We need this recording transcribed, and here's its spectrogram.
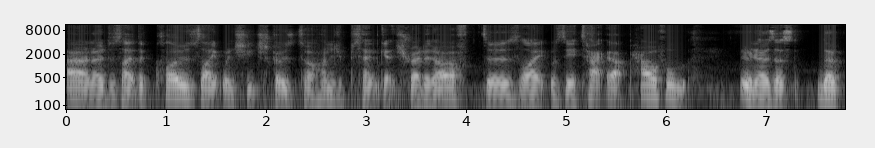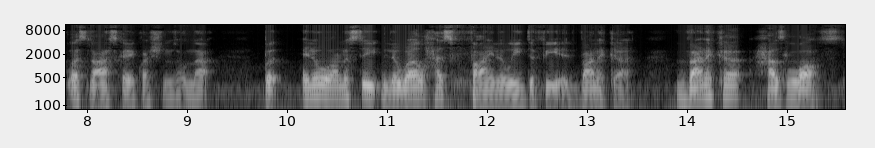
I don't know, just like the clothes, like when she just goes to 100% get shredded off. Does like was the attack that powerful? Who knows? Let's no, let's not ask any questions on that. But in all honesty, Noelle has finally defeated Vanica. Vanica has lost.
